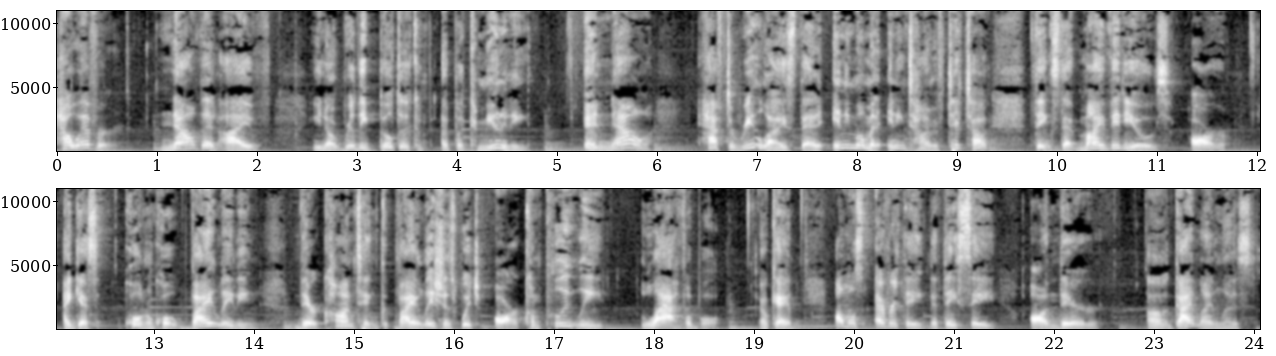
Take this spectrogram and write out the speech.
However, now that I've, you know, really built up a community and now have to realize that at any moment, at any time, if TikTok thinks that my videos are, I guess, quote unquote, violating their content violations, which are completely laughable, okay? Almost everything that they say on their uh, guideline list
